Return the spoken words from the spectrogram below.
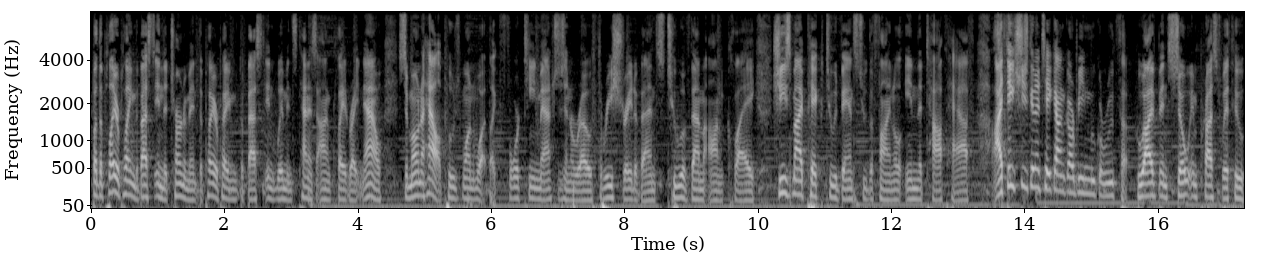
but the player playing the best in the tournament, the player playing the best in women's tennis on clay right now, Simona Halep, who's won what, like 14 matches in a row, three straight events, two of them on clay. She's my pick to advance to the final in the top half. I think she's going to take on Garbine Muguruza, who I've been so impressed with, who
